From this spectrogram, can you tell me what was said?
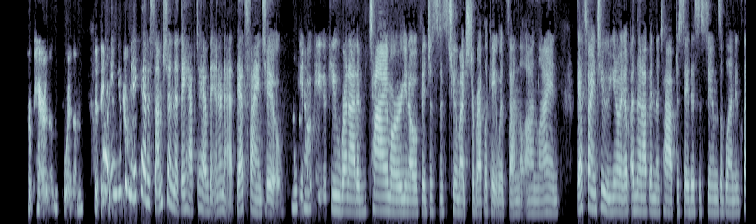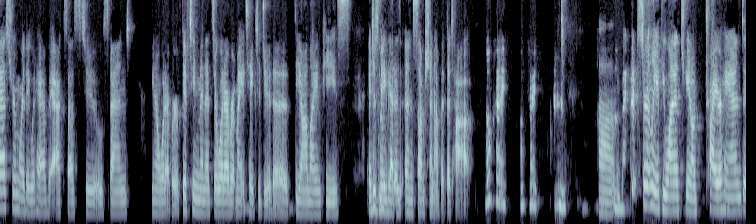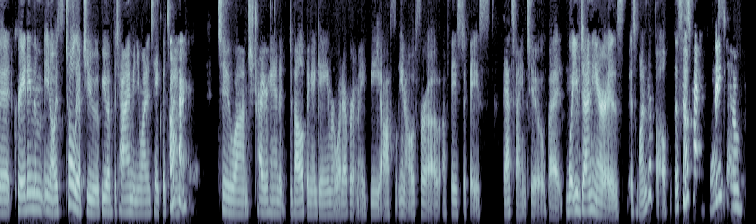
prepare them for them that they Well, and you can make that assumption that they have to have the internet. That's fine too. Okay. You know, if you if you run out of time, or you know, if it just is too much to replicate what's on the online, that's fine too. You know, and then up in the top, just say this assumes a blended classroom where they would have access to spend, you know, whatever, fifteen minutes or whatever it might take to do the the online piece, and just make that as an assumption up at the top. Okay. Okay. Um, but, but certainly, if you wanted to, you know, try your hand at creating them, you know, it's totally up to you. If you have the time and you want to take the time Okay. to um, to try your hand at developing a game or whatever it might be, off, you know, for a face to face, that's fine too. But what you've done here is is wonderful. This is Okay. Thank you.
